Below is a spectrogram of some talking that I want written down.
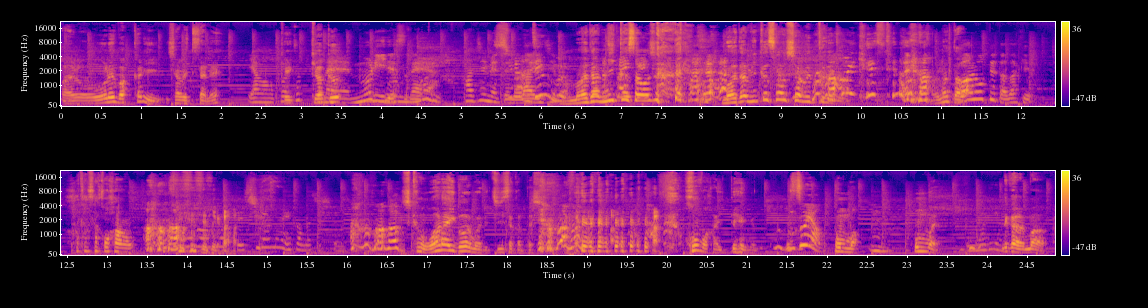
あの、俺ばっかり喋ってたね。いやもうこれちょっ結局とね、無理ですね。初めてのラジオ。知らん全部まだミカさんはしゃ、まだミカさんは喋ってたけど。あなた、笑ってただけ。畑迫はで知らない話しかん。しかも笑い声まで小さかったし。ほぼ入ってへんけど。ない嘘やんほんま。うん。ほんまや。だからまあ、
